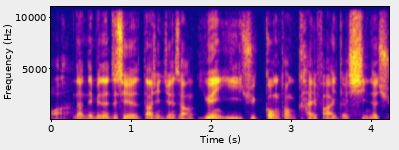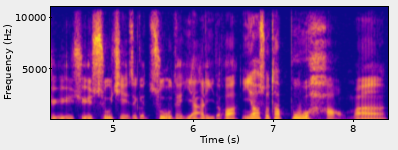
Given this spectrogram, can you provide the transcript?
啊，那那边的这些大型建商愿意去共同开发一个新的区域，去疏解这个住的压力的话，你要说它不好吗？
